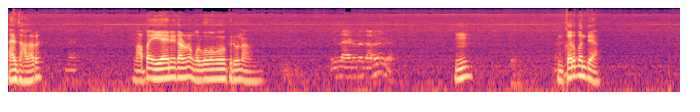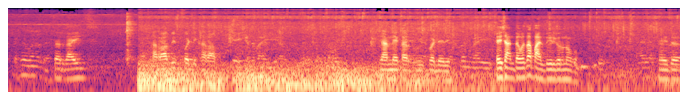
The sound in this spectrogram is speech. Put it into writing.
नाही झाला रे? मग आपण ए आयने काढू ना गोल गोल गोल फिरू ना? कर पण त्या. तर गाई खराब वीज पडली खराब. जाम बेकार वीज पडलेली. हे शांत बसा फालतुगिरी करू नको. नाही तर.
